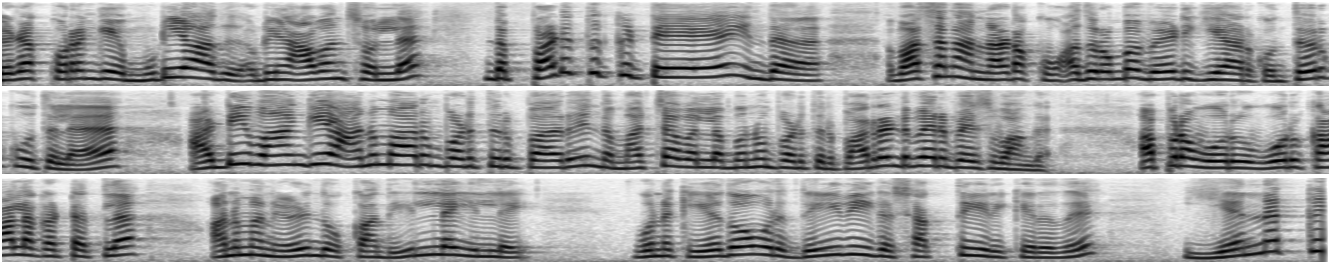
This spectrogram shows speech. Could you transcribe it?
கிழக்குரங்கே முடியாது. அப்படின்னு அவன் சொல்ல இந்த படுத்துக்கிட்டே இந்த வசனம் நடக்கும். அது ரொம்ப வேடிக்கையாக இருக்கும். தெருக்கூத்தில் அடி வாங்கி அனுமாரும் படுத்திருப்பார் இந்த மச்ச வல்லபனும் படுத்திருப்பார் ரெண்டு பேரும் பேசுவாங்க. அப்புறம் ஒரு ஒரு காலகட்டத்தில் அனுமன் எழுந்து உட்காந்து இல்லை இல்லை உனக்கு ஏதோ ஒரு தெய்வீக சக்தி இருக்கிறது. எனக்கு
